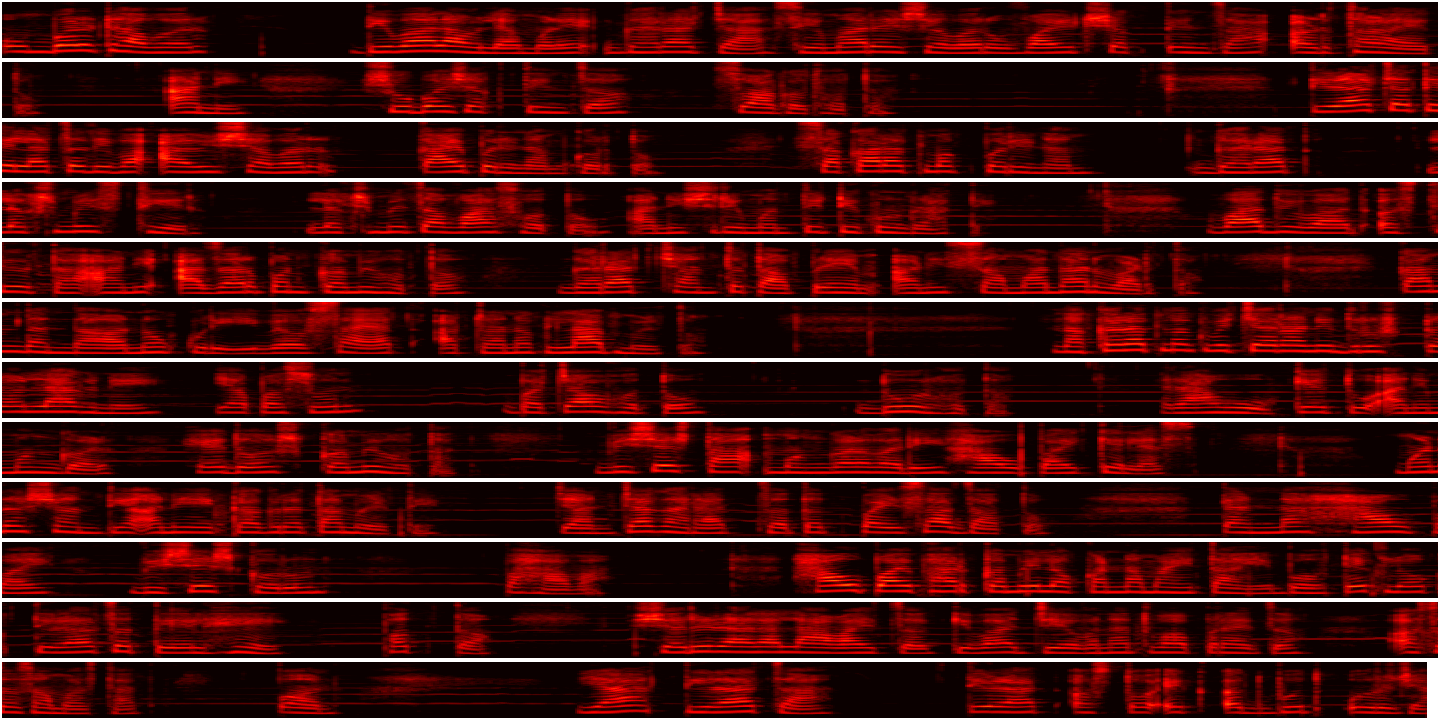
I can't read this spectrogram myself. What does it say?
उंबरठ्यावर दिवा लावल्यामुळे घराच्या सीमारेषेवर वाईट शक्तींचा अडथळा येतो आणि शुभ शक्तींचं स्वागत होतं. तिळाच्या तेलाचा दिवा आयुष्यावर काय परिणाम करतो? सकारात्मक परिणाम घरात लक्ष्मी स्थिर लक्ष्मीचा वास होतो आणि श्रीमंती टिकून राहते. वादविवाद अस्थिरता आणि आजारपण कमी होतं घरात शांतता प्रेम आणि समाधान वाढतं. कामधंदा नोकरी व्यवसायात अचानक लाभ मिळतो. नकारात्मक विचार आणि दृष्ट लागणे यापासून बचाव होतो दूर होतं. राहू केतू आणि मंगळ हे दोष कमी होतात. विशेषतः मंगळवारी हा उपाय केल्यास. मनशांती आणि एकाग्रता मिळते. ज्यांच्या घरात सतत पैसा जातो त्यांना हा उपाय विशेष करून पहावा. हा उपाय फार कमी लोकांना माहीत आहे. बहुतेक लोक तिळाचं तेल हे फक्त शरीराला लावायचं किंवा जेवणात वापरायचं असं समजतात. पण या तिळाचा तिळात असतो एक अद्भुत ऊर्जा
